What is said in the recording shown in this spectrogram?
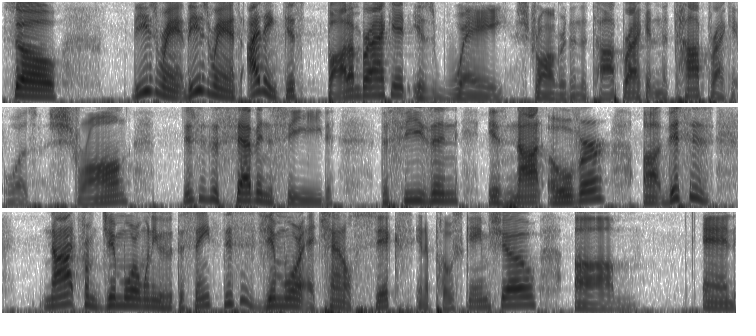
So these rant these rants, I think this bottom bracket is way stronger than the top bracket, and the top bracket was strong. This is the seven seed. The season is not over. Uh, this is not from Jim Mora when he was with the Saints. This is Jim Mora at Channel Six in a post game show. Um, and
